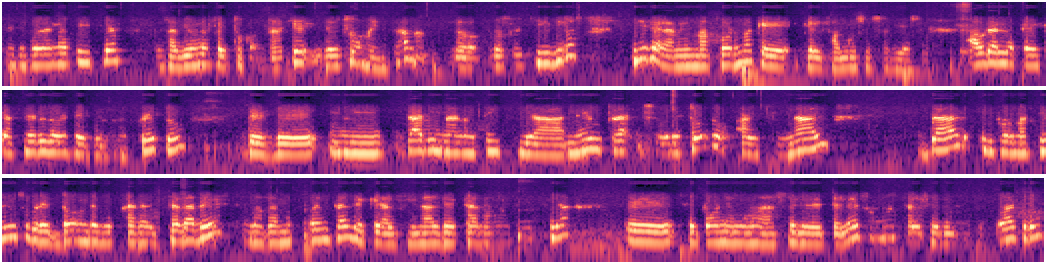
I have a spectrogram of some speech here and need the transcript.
este tipo de noticias, pues había un efecto contagio y de hecho aumentaban los, suicidios y de la misma forma que, el famoso sabía Ahora lo que hay que hacerlo es desde el respeto, desde mm, dar una noticia neutra y sobre todo al final dar información sobre dónde buscar. Cada vez nos damos cuenta de que al final de cada noticia eh, se pone una serie de teléfonos, está el 024,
